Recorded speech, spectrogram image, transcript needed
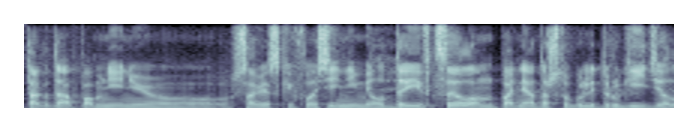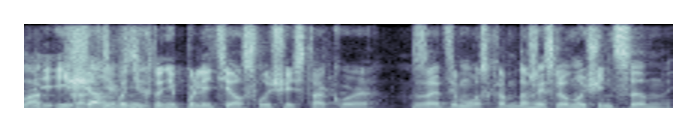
тогда, по мнению советских властей, не имела. Да и в целом, понятно, что были другие дела. И как сейчас бы никто не полетел, случись такое, за этим Оскаром, даже если он очень ценный.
